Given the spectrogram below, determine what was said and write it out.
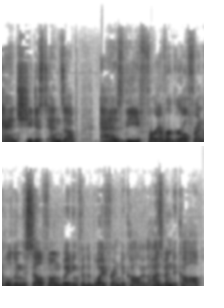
and she just ends up as the forever girlfriend holding the cell phone waiting for the boyfriend to call or the husband to call,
